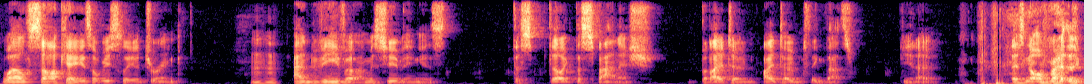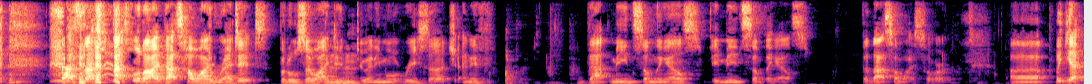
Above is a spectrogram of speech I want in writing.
Well, sake is obviously a drink, hmm and Viva, I'm assuming, is the, the like the Spanish, but I don't I don't think that's you know there's not a re- that's that's that's what I that's how I read it, but also I didn't Mhm. do any more research, and if that means something else, it means something else. But that's how I saw it. Uh, but yeah,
